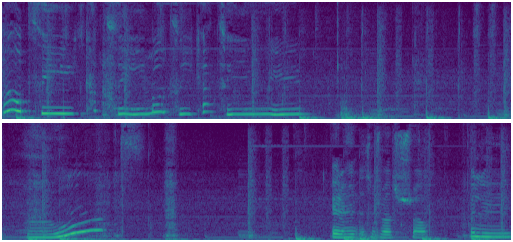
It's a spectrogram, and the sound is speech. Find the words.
Mauzi, Katze, Mauzi, Katze. Mauz. Ja, da hinten ist ein schwarzes Schaf. Hallo.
